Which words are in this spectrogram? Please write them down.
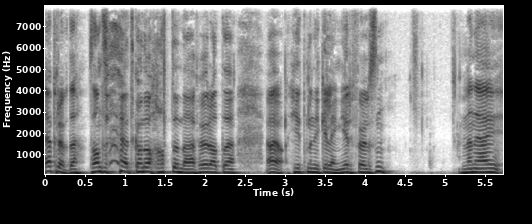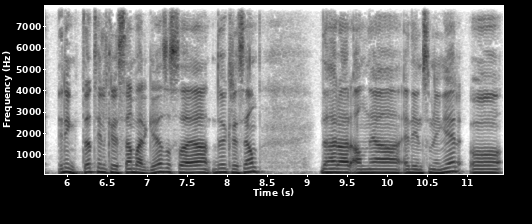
jeg prøvde. Sant? Jeg vet ikke om du har hatt den der før, at eh, ja ja, hit, men ikke lenger-følelsen. Men jeg ringte til Christian Berge så sa jeg, du Christian, det her er Anja Edin som ringer. og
